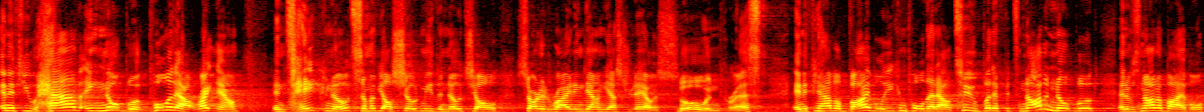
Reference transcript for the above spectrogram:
and if you have a notebook, pull it out right now and take notes. Some of y'all showed me the notes y'all started writing down yesterday. I was so impressed. And if you have a Bible, you can pull that out too. But if it's not a notebook and if it's not a Bible,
